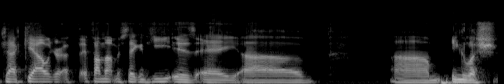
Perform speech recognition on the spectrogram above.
Jack Gallagher. If, if I'm not mistaken, he is a uh, um, English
